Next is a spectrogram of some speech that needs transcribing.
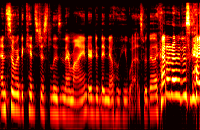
And so were the kids just losing their mind, or did they know who he was? Were they like, I don't know who this guy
